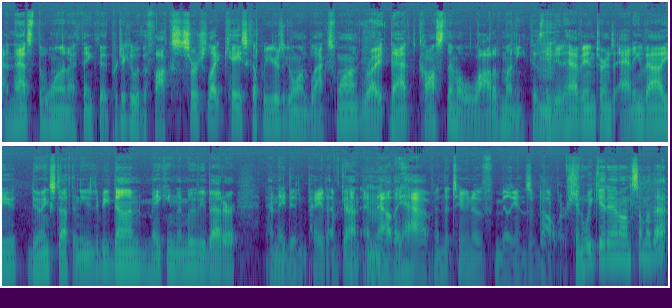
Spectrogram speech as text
And that's the one I think that, particularly with the Fox Searchlight case a couple of years ago on Black Swan, Right. Mm. That cost them a lot of money because they did have interns adding value, doing stuff that needed to be done, making the movie better, and they didn't pay them. Got- and and now they have in the tune of millions of dollars. Can we get in on some of that?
